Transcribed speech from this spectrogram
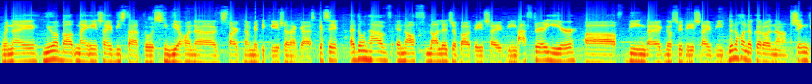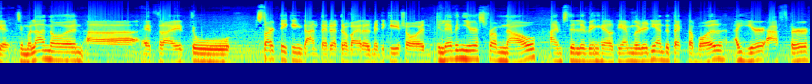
When I knew about my HIV status, hindi ako nag-start ng medication agad kasi I don't have enough knowledge about HIV. After a year uh, of being diagnosed with HIV, doon ako nagkaroon ng shingle. Simula noon, uh, I tried to start taking the antiretroviral medication. 11 years from now, I'm still living healthy. I'm already undetectable a year after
